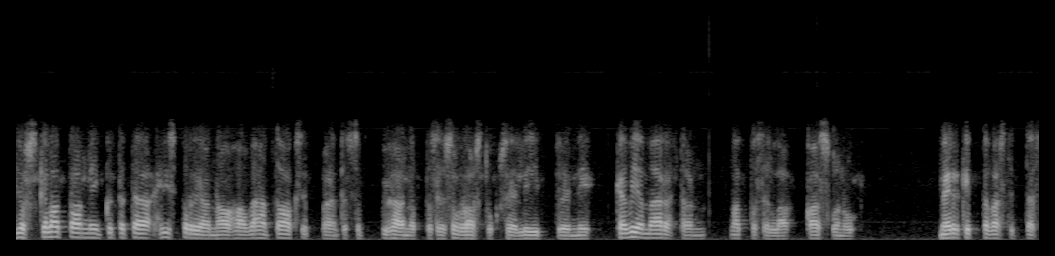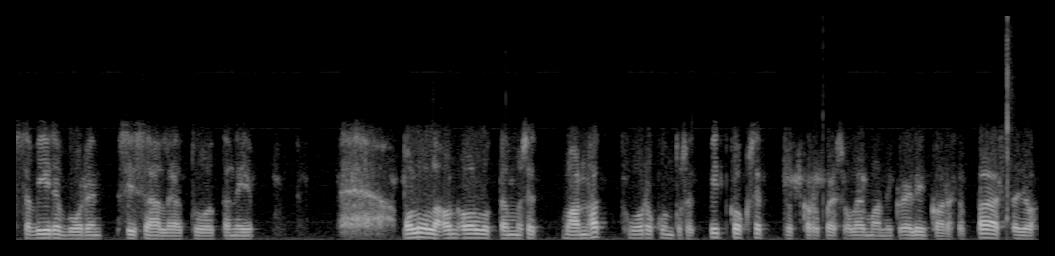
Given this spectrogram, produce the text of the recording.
jos kelataan niin tätä historiaa nauhaa vähän taaksepäin tässä pyhänattaisen sorastukseen liittyen, niin kävijämäärät on Nattasella kasvanut merkittävästi tässä viiden vuoden sisällä. Ja tuota, niin polulla on ollut tämmöiset vanhat huonokuntoiset pitkokset, jotka rupesivat olemaan niin elinkaaresta päässä jo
